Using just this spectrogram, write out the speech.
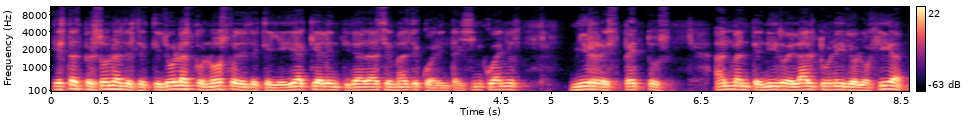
estas personas desde que yo las conozco, desde que llegué aquí a la entidad hace más de 45 años, mis respetos. Han mantenido el alto una ideología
